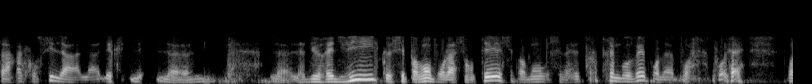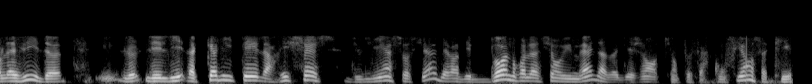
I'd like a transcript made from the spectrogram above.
ça raccourcit la, la, durée de vie, que c'est pas bon pour la santé, c'est pas bon, c'est très très mauvais pour la pour, pour pour vie. De, la qualité, la richesse du lien social, d'avoir des bonnes relations humaines avec des gens à qui on peut faire confiance, à qui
